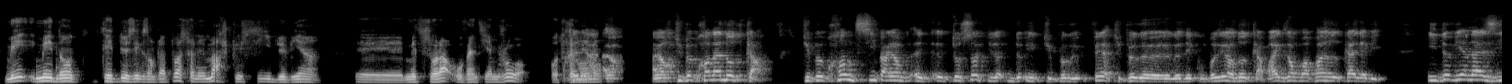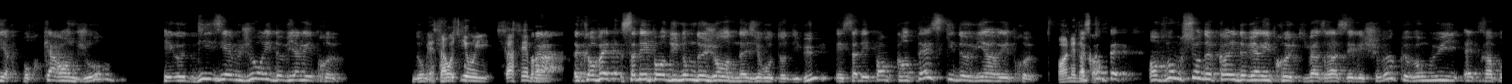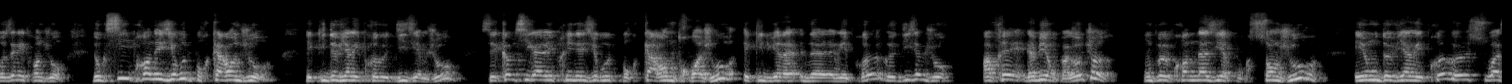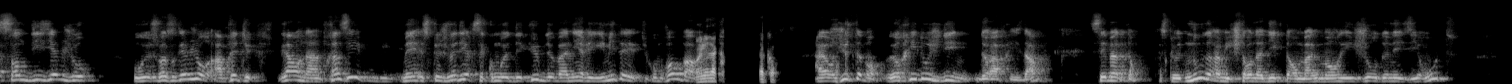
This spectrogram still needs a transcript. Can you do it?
Mais, mais dans tes deux exemples à toi, ça ne marche que s'il devient euh, Metzora au 20e jour. Autrement, alors, alors, tu peux prendre un autre cas. Tu peux prendre, si par exemple, euh, euh, tu, peux faire, tu peux le, décomposer en d'autres cas. Par exemple, on va prendre un autre cas, Gabi. Il devient nazir pour 40 jours et le dixième jour, il devient lépreux. Donc, Mais ça aussi, oui, ça c'est voilà. bon. En fait, ça dépend du nombre de jours de Naziroute au début et ça dépend quand est-ce qu'il devient lépreux. On est d'accord. Parce qu'en fait, en fonction de quand il devient lépreux, qu'il va se raser les cheveux, que vont lui être imposés les 30 jours. Donc, s'il prend Naziroute pour 40 jours et qu'il devient lépreux le dixième jour, c'est comme s'il avait pris Nézirut pour 43 jours et qu'il devient lépreux le dixième jour. Après, Gabi, on parle d'autre chose. On peut prendre Nazir pour 100 jours et on devient lépreux le 70e jour ou le 60e jour. Après, tu... là, on a un principe. Mais ce que je veux dire, c'est qu'on me décupe de manière illimitée. Tu comprends ou pas? On est d'accord. Alors, justement, le Khidouj din de Rafrizda, c'est maintenant. Parce que nous, dans la Mishnah, on a dit que normalement, les jours de Nézirut,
